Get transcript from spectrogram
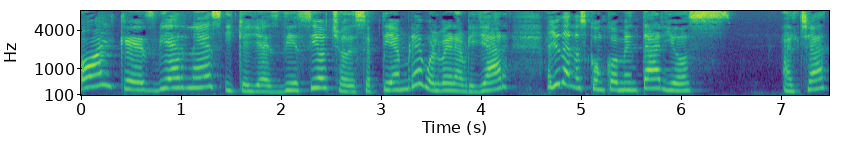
Hoy que es viernes y que ya es 18 de septiembre, volver a brillar, ayúdanos con comentarios al chat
